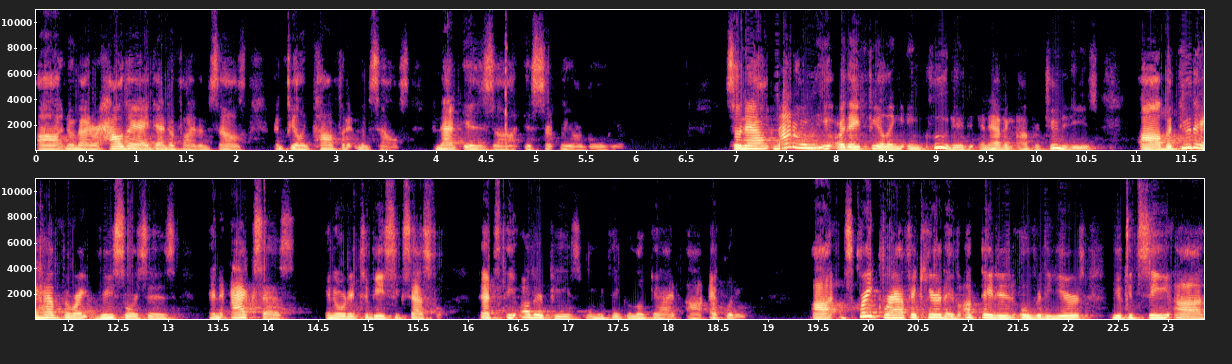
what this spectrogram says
uh, no matter how they identify themselves, and feeling confident in themselves. And that is, uh, is certainly our goal here. So now, not only are they feeling included and having opportunities, uh, but do they have the right resources and access in order to be successful. That's the other piece when we take a look at uh, equity. Uh, it's a great graphic here. They've updated it over the years. You could see uh,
